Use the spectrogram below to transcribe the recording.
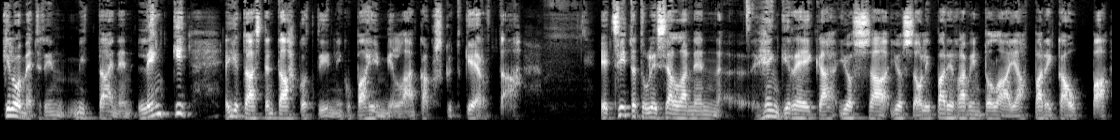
kilometrin mittainen lenkki, ja jota sitten tahkottiin niin kuin pahimmillaan 20 kertaa. Et siitä tuli sellainen henkireikä, jossa, jossa oli pari ravintolaa ja pari kauppaa.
